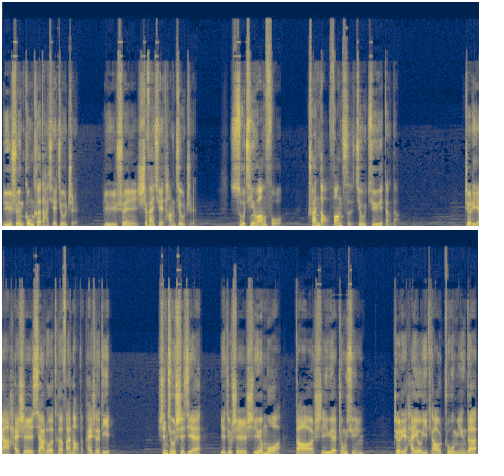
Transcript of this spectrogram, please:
旅顺工科大学旧址、旅顺师范学堂旧址、肃亲王府、川岛芳子旧居等等。这里啊，还是《夏洛特烦恼》的拍摄地。深秋时节，也就是十月末到十一月中旬，这里还有一条著名的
